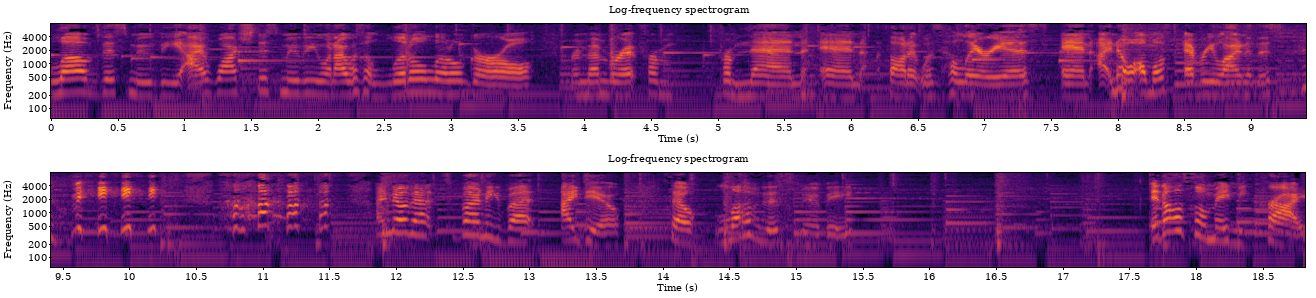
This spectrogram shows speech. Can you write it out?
Love this movie. I watched this movie when I was a little, little girl. Remember it from from then and thought it was hilarious. And I know almost every line of this movie. I know that's funny, but I do. So, love this movie. It also made me cry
